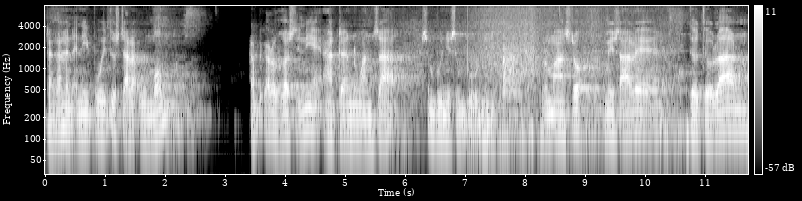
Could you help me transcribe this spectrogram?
Sedangkan nipu itu secara umum tapi kalau ghos ini ada nuansa sembunyi-sembunyi. Termasuk misalnya dodolan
